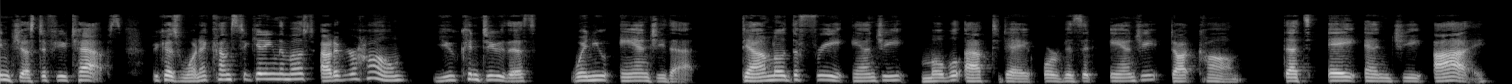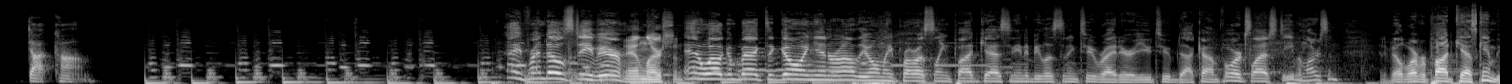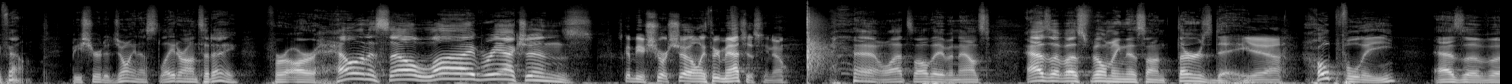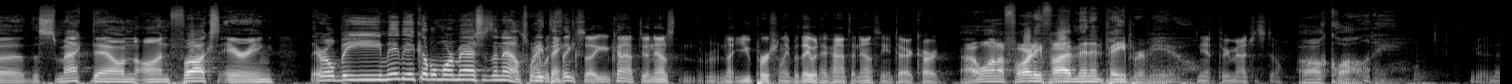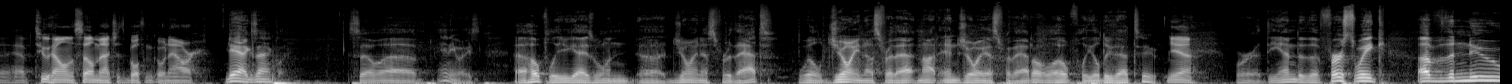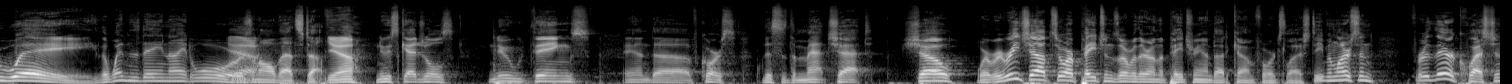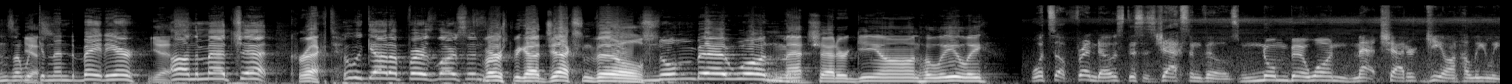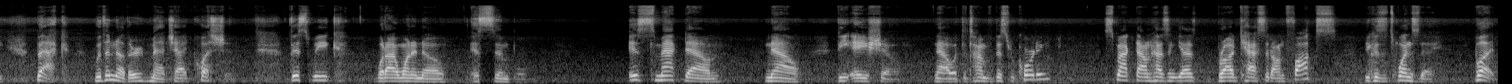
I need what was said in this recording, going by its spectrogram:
in just a few taps. Because when it comes to getting the most out of your home, you can do this when you Angi that. Download the free Angi mobile app today or visit Angi.com. That's A-N-G-I dot com. Hey, friendo, Steve here. And Larson. And welcome back to Going In Raw, the only pro wrestling podcast you need to be listening to right here at youtube.com forward slash Steven Larson and available wherever podcasts can be found. Be sure to join us later on today for our Hell in a Cell live reactions. It's going to be a short show, only three matches, you know. well, that's all they've announced as of us filming this on Thursday. Yeah. Hopefully, as of uh, the SmackDown on Fox airing, there will be maybe a couple more matches announced. What I do you would think? think so. You kind of have to announce, not you personally, but they would kind of have to announce the entire card. I want a 45 minute pay per view. Yeah, three matches still. All quality. You're going to have two Hell in a Cell matches, both of them go an hour. Yeah, exactly. So, uh, anyways, uh, hopefully you guys will uh, join us for that. Will join us for that, not enjoy us for that. Although hopefully you'll do that too. Yeah. We're at the end of the first week of the new way, the Wednesday Night Wars, Yeah. and all that stuff. Yeah. New schedules, new things, and uh, of course, this is the Matt Chat show where we reach out to our patrons over there on the patreon.com forward slash Stephen Larson for their questions that we Yes. can then debate here Yes. on the Matt Chat. Correct. Who we got up first, Larson? First, we got Jacksonville's Number one. Matt Chatter, Guion Halili. What's up, friendos? This is Jacksonville's number one Matt Chatter, Gion Halili, back with another Matt Chat question. This week, what I want to know is simple Is SmackDown now the A show? Now, at the time of this recording, SmackDown hasn't yet broadcasted on Fox because it's Wednesday. But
